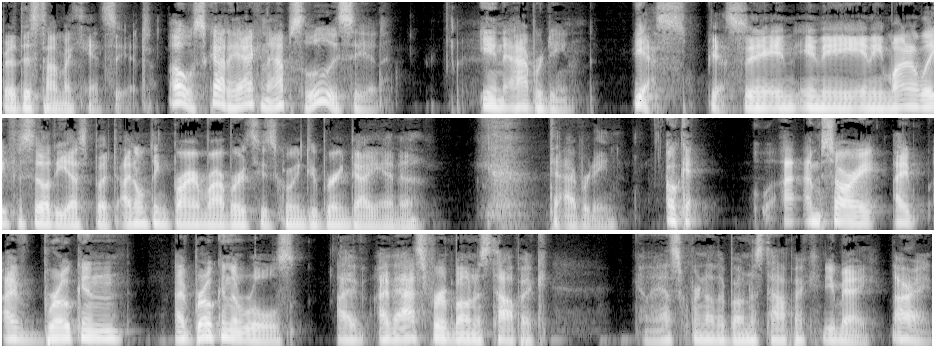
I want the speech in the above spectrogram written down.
but at this time I can't see it. Oh, Scotty, I can absolutely see it in Aberdeen. Yes, yes, in in a in a minor league facility, yes, but I don't think Brian Roberts is going to bring Diana to Aberdeen. Okay, I, I'm sorry. I I've broken I've broken the rules. I've I've asked for a bonus topic. Can I ask for another bonus topic? You may, All right.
